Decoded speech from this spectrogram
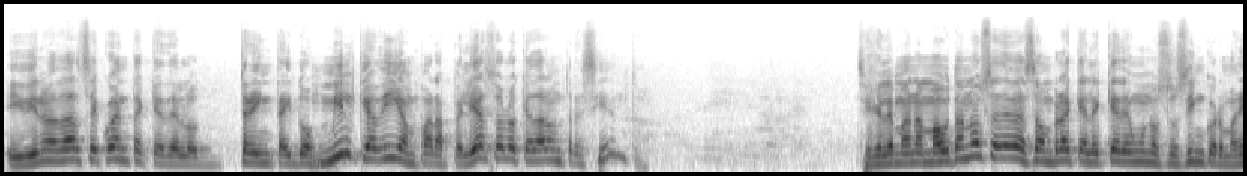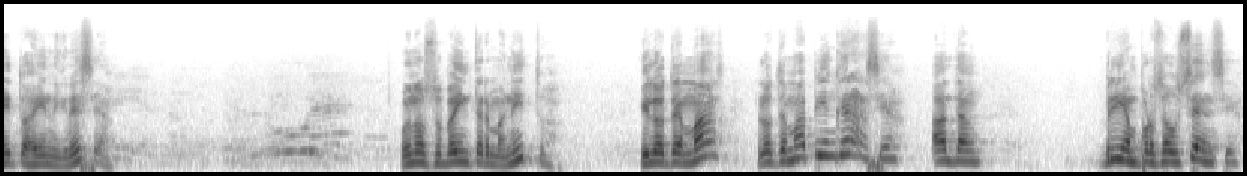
Y vino a darse cuenta que de los 32 mil que habían para pelear, solo quedaron 300. Así que la hermana Mauta no se debe asombrar que le queden unos sus cinco hermanitos ahí en la iglesia. Unos sus 20 hermanitos. Y los demás, los demás bien gracias, andan, brillan por su ausencia.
